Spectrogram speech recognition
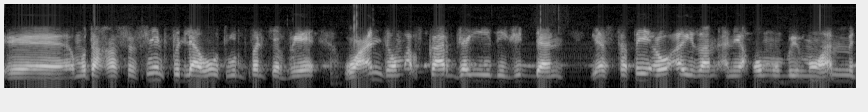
آه، متخصصين في اللاهوت والفلسفة وعندهم أفكار جيدة جدا. يستطيعوا أيضا أن يقوموا بمهمه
